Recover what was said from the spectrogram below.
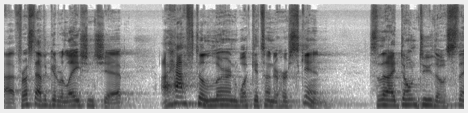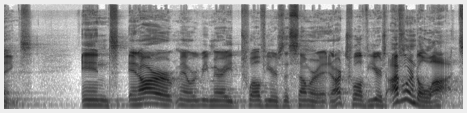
uh, for us to have a good relationship, I have to learn what gets under her skin so that I don't do those things. And in our, man, we're gonna be married 12 years this summer. In our 12 years, I've learned a lot.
